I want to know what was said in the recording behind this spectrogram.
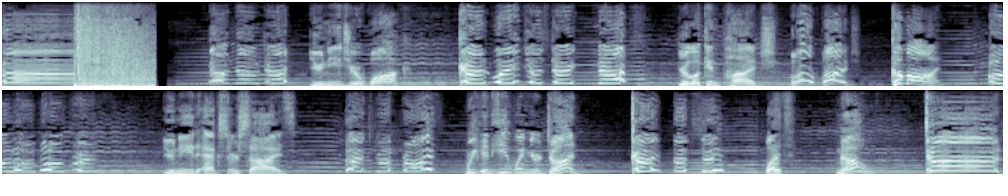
ah! No, no, Dad. You need your walk. Can't we just take naps? You're looking pudge. Oh, fudge. Come on. But I'm hungry. You need exercise. Extra fries? We can eat when you're done. KFC? What? No. Dad!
